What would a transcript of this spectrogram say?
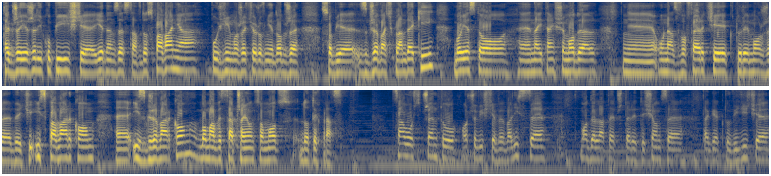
Także jeżeli kupiliście jeden zestaw do spawania, później możecie równie dobrze sobie zgrzewać plandeki, bo jest to najtańszy model u nas w ofercie, który może być i spawarką, i zgrzewarką, bo ma wystarczającą moc do tych prac. Całość sprzętu oczywiście we walizce, model AT4000, tak jak tu widzicie,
